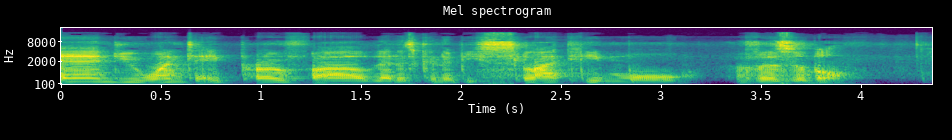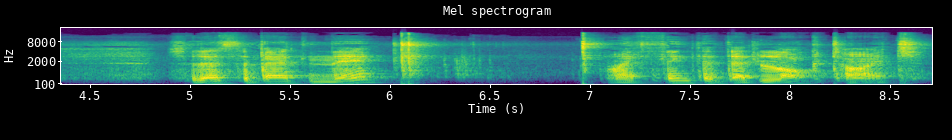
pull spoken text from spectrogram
And you want a profile that is going to be slightly more visible. So that's the pattern there. I think that that Loctite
